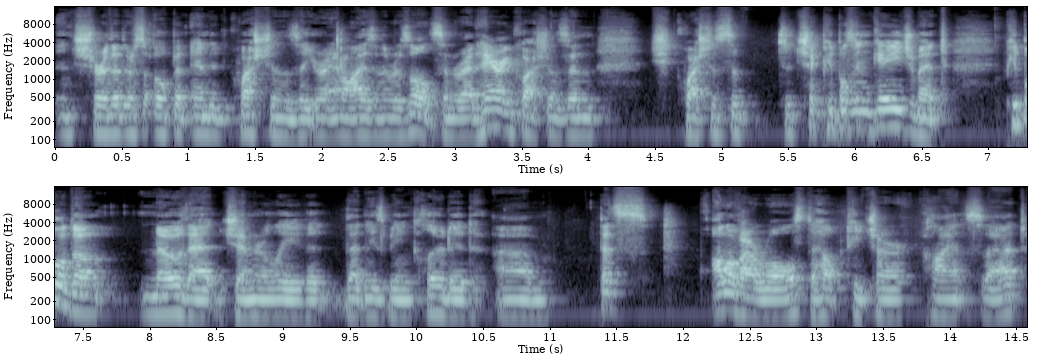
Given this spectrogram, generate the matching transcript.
ensure that there's open-ended questions that you're analyzing the results and red herring questions and questions to, to check people's engagement. People don't know that generally that that needs to be included. Um, that's all of our roles to help teach our clients that,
